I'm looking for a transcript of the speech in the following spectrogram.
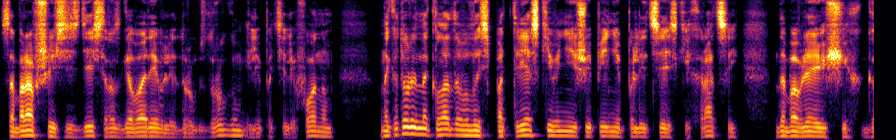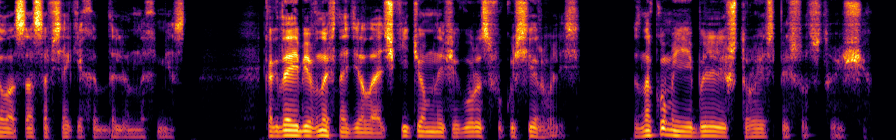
Собравшиеся здесь разговаривали друг с другом или по телефонам, на которые накладывалось потрескивание и шипение полицейских раций, добавляющих голоса со всяких отдаленных мест. Когда Эбби вновь надела очки, темные фигуры сфокусировались. Знакомы ей были лишь трое из присутствующих.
